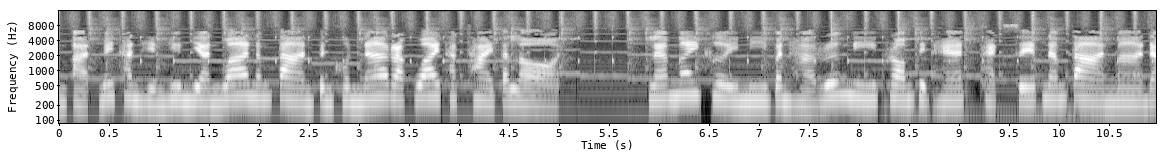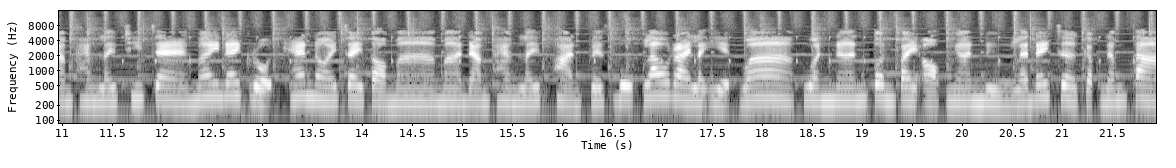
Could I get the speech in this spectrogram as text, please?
มอาจไม่ทันเห็นยืนยันว่าน้ำตาลเป็นคนน่ารักไหว้ทักทายตลอด และไม่เคยมีปัญหาเรื่องนี้พร้อมติดแฮชแท็ก save น้ำตาลมาดามแพมไลฟ์ชี้แจงไม่ได้โกรธแค่น้อยใจต่อมามาดามแพมไลฟ์ผ่านเฟซบุ๊กเล่ารายละเอียดว่า วันนั้นตนไปออกงานหนึ่งและได้เจอกับน้ำตา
